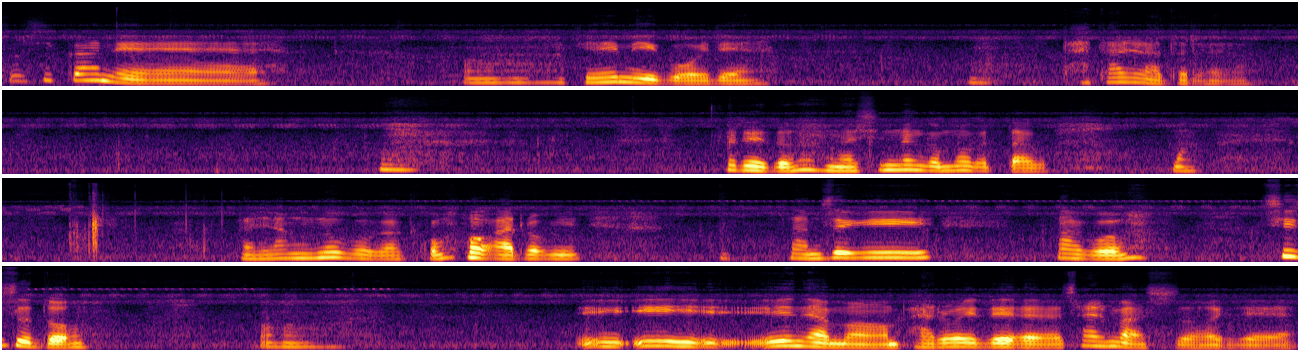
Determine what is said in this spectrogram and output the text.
순식간에 어, 개미고 이래 어, 다 달라들어요. 어, 그래도 맛있는 거 먹었다고 막 말랑 누워갖고 아롱이 삼색이하고 치즈도 어, 이, 이, 왜냐면 바로 이래 삶았어 이래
